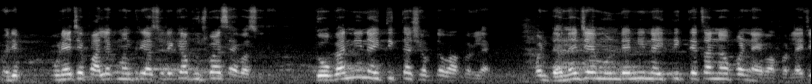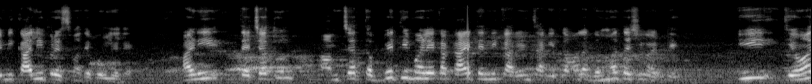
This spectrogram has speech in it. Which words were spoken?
म्हणजे पुण्याचे पालकमंत्री असू दे किंवा भुजबळ साहेब असू दे दोघांनी नैतिकता शब्द वापरलाय. पण धनंजय मुंडेंनी नैतिकतेचा न पण नाही वापरलाय जे मी काली प्रेसमध्ये बोललेले आणि त्याच्यातून आमच्या तब्येतीमुळे का काय त्यांनी कारण सांगितलं मला गंमत अशी वाटते की जेव्हा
